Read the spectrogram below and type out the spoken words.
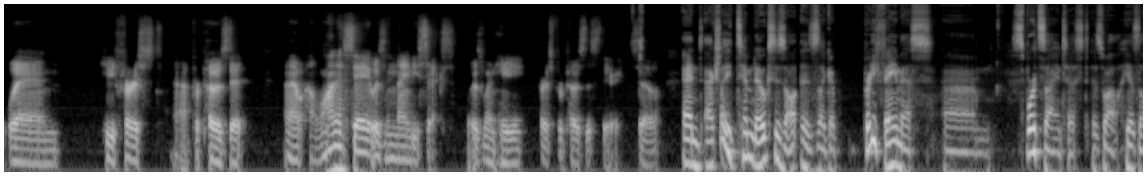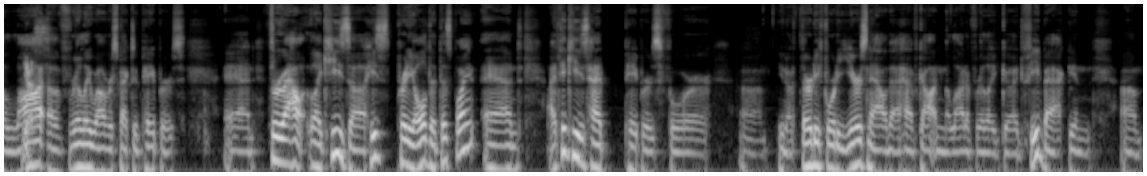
when he first uh, proposed it and I, I want to say it was in '96 was when he first proposed this theory. So, and actually, Tim Noakes is is like a pretty famous um, sports scientist as well. He has a lot yes. of really well respected papers, and throughout, like he's uh, he's pretty old at this point, and I think he's had papers for um, you know 30 40 years now that have gotten a lot of really good feedback and um,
